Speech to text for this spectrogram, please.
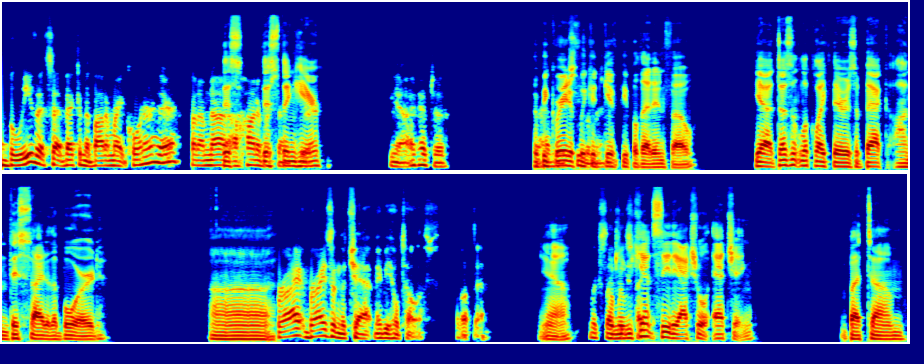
believe it's that back in the bottom right corner there, but I'm not This Uh, hundred this percent. thing here? Yeah, I'd have to. It'd be great if we could there. give people that info. Yeah, it doesn't look like there is a Beck on this side of the board. Uh Bry, Bry's in the chat. Maybe he'll tell us about that. yeah. Looks I like mean, we he's can't see the actual etching, but um,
